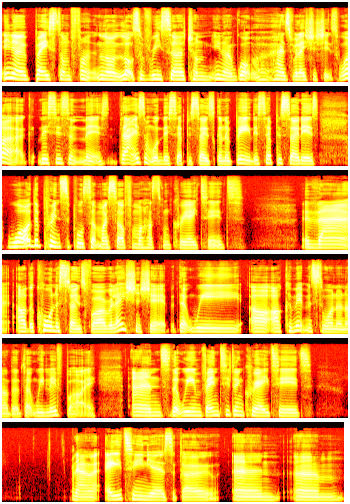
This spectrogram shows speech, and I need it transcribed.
you know, based on fun, lots of research on, you know, what has relationships work. This isn't this. That isn't what this episode is going to be. This episode is what are the principles that myself and my husband created that are the cornerstones for our relationship, that we are our commitments to one another, that we live by, and that we invented and created now 18 years ago and um,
